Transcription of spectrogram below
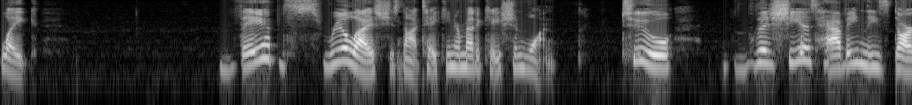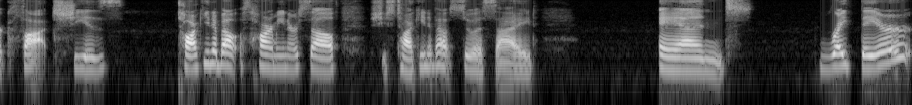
Like, they have realized she's not taking her medication, one. Two, that she is having these dark thoughts. She is talking about harming herself. She's talking about suicide. And right there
